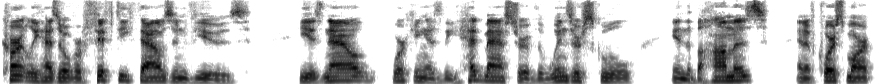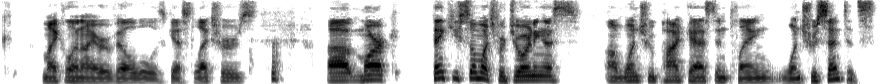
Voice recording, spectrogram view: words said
currently has over 50,000 views. He is now working as the headmaster of the Windsor School in the Bahamas. And of course, Mark, Michael, and I are available as guest lecturers. Uh, Mark, thank you so much for joining us on One True Podcast and playing One True Sentence.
